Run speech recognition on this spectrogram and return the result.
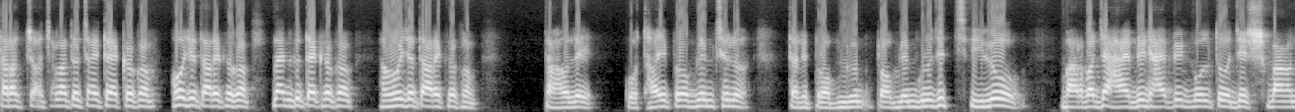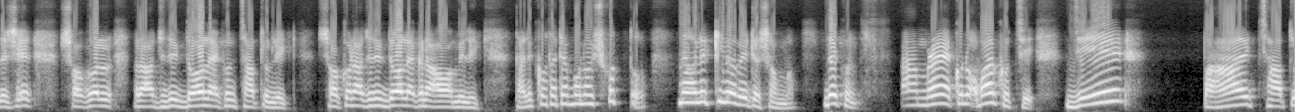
তারা চালাতে চাইতো একরকম, হয়ে যেত আরেক রকম প্ল্যান করতে একরকম, হয়ে যেত আরেক রকম তাহলে কোথায় প্রবলেম ছিল? তাহলে প্রবলেম প্রবলেমগুলো যে ছিল, বারবার যে হাইব্রিড হাইব্রিড বলতো যে বাংলাদেশের সকল রাজনৈতিক দল এখন ছাত্রলীগ, সকল রাজনৈতিক দল এখন আওয়ামী লীগ। তাহলে কথাটা মনে হয় সত্য। না হলে কীভাবে এটা সম্ভব? দেখুন, আমরা এখন অবাক হচ্ছি যে পায় ছাত্র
